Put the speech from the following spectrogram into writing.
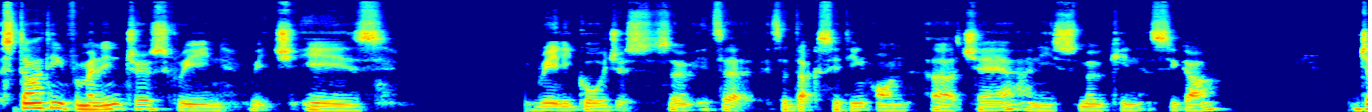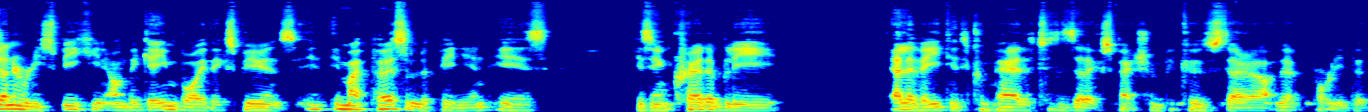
Starting from an intro screen, which is really gorgeous. So it's a it's a duck sitting on a chair and he's smoking a cigar. generally speaking, on the Game Boy, the experience, in, in my personal opinion, is is incredibly elevated compared to the ZX Spectrum because there are probably the,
